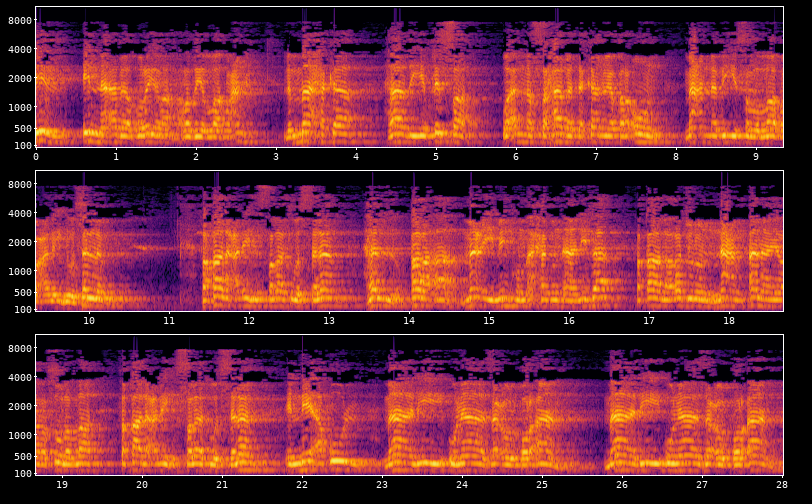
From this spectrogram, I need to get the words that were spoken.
إذ إن أبا هريرة رضي الله عنه لما حكى هذه القصة وأن الصحابة كانوا يقرؤون مع النبي صلى الله عليه وسلم فقال عليه الصلاة والسلام هل قرأ معي منكم أحد آنفا؟ فقال رجل نعم أنا يا رسول الله. فقال عليه الصلاة والسلام إني أقول ما لي أنازع القرآن. ما لي أنازع القرآن.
